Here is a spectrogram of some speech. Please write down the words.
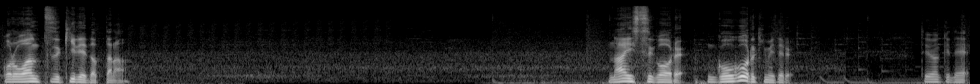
ー。このワンツー綺麗だったな。ナイスゴール。5ゴール決めてる。というわけで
